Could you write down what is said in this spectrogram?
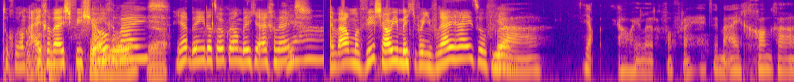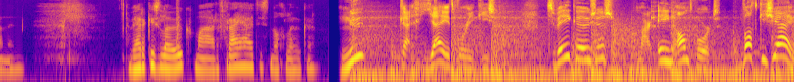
toch wel een eigenwijs visje. Eigenwijs. Ja. Ja, ben je dat ook wel een beetje eigenwijs? Ja. En waarom een vis? Hou je een beetje van je vrijheid? Of, eh, Ja. ja, ik hou heel erg van vrijheid en mijn eigen gang gaan. En werk is leuk, maar vrijheid is nog leuker. Nu krijg jij het voor je kiezen. Twee keuzes, maar één antwoord. Wat kies jij?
